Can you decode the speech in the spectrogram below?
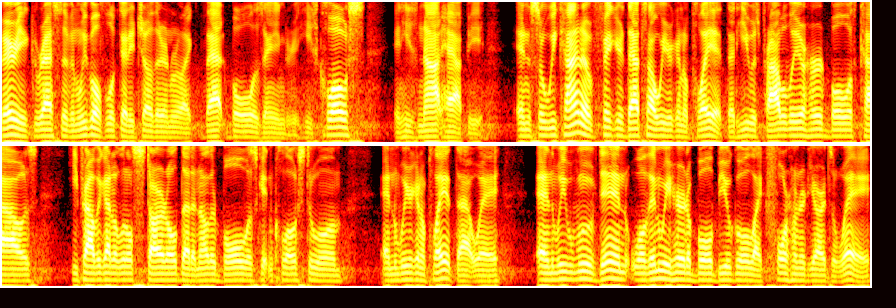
very aggressive, and we both looked at each other and were like, "That bull is angry. He's close, and he's not happy." And so we kind of figured that's how we were going to play it. That he was probably a herd bull with cows. He probably got a little startled that another bull was getting close to him, and we were going to play it that way. And we moved in. Well, then we heard a bull bugle like 400 yards away,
